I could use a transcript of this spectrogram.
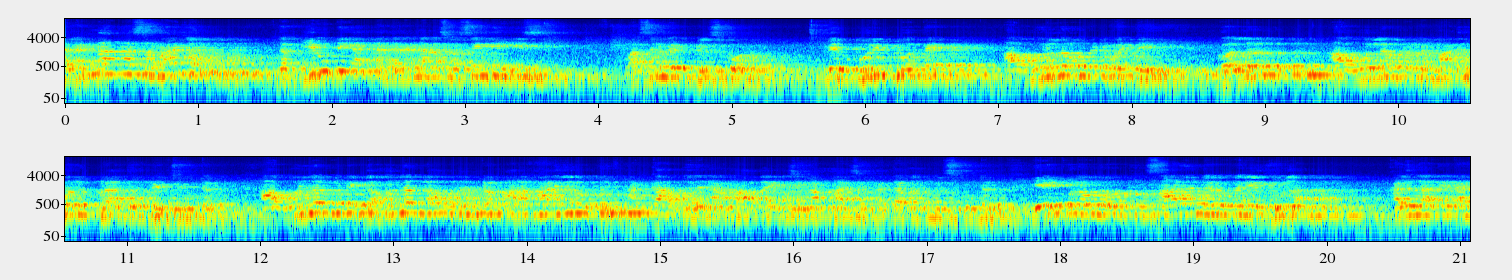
తెలంగాణ సమాజం the beauty of the Telangana society is వసలు పెట్టి పిలుచుకోవడం. మీరు ఊరికి పోతే ఆ ఊరిలో ఉన్నటువంటి గొల్లలు ఆ ఊళ్ళో ఉన్న మాదిగోలు ప్రాంతం పెంచుకుంటారు. ఆ ఊళ్ళో ఉండే గవర్నర్లు ఆ ఊళ్ళో మన అక్క వదిన బాబాయ్ చిన్నమ్మ పెద్ద మంది పిలుచుకుంటారు. ఏ కులంలో సారం అనే ఊళ్ళ? కళ్ళదారే కాడ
